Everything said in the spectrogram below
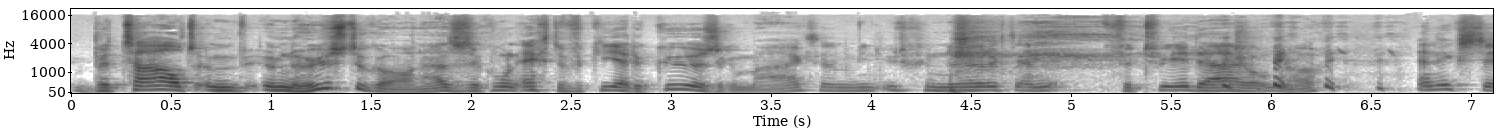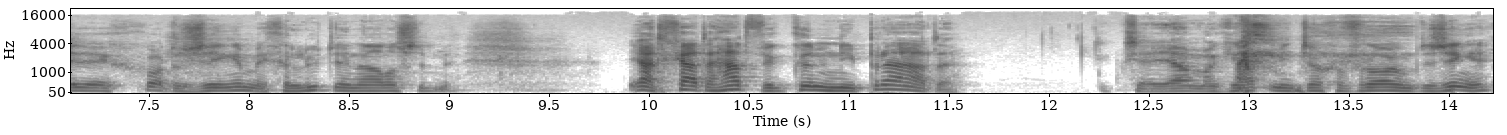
betaald om, om naar huis te gaan. Hadden ze gewoon echt de verkeerde keuze gemaakt. En me uitgenurkt en voor twee dagen ook nog. En ik zit god te zingen met geluid en alles. Ja, het gaat te hard, we kunnen niet praten. Ik zei, ja, maar je had me toch gevraagd om te zingen?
